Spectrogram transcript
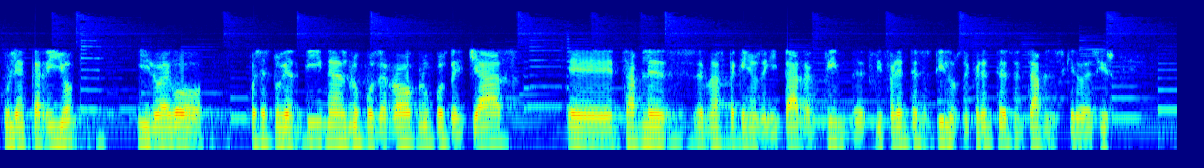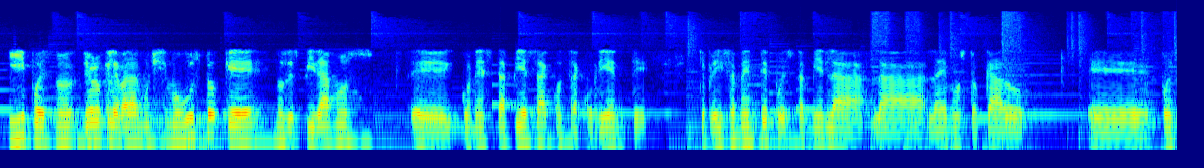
Julián Carrillo, y luego pues estudiantinas, grupos de rock, grupos de jazz, eh, ensambles más pequeños de guitarra, en fin, de diferentes estilos, diferentes ensambles, quiero decir. Y pues yo creo que le va a dar muchísimo gusto que nos despidamos eh, con esta pieza Contracorriente que precisamente pues también la, la, hemos tocado eh, pues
